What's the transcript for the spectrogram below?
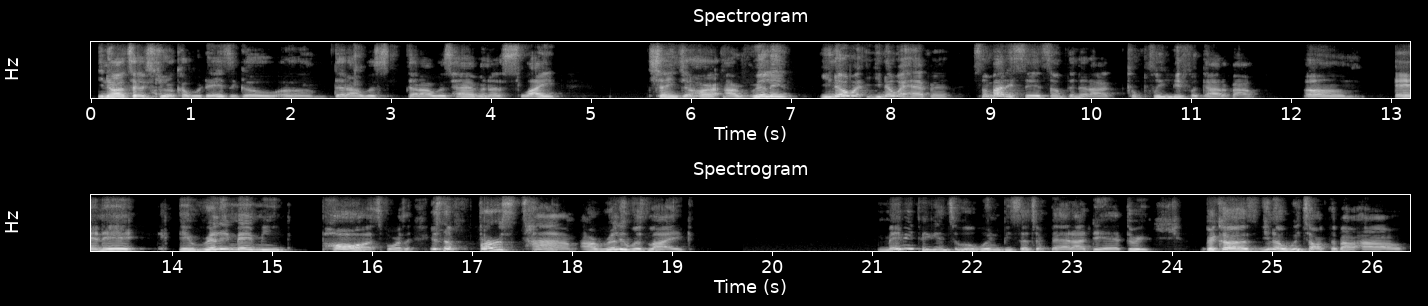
You know, I texted you a couple of days ago um, that I was that I was having a slight change of heart. I really, you know what, you know what happened? Somebody said something that I completely forgot about, um, and it it really made me pause for a second. It's the first time I really was like, maybe picking two it wouldn't be such a bad idea at three, because you know we talked about how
